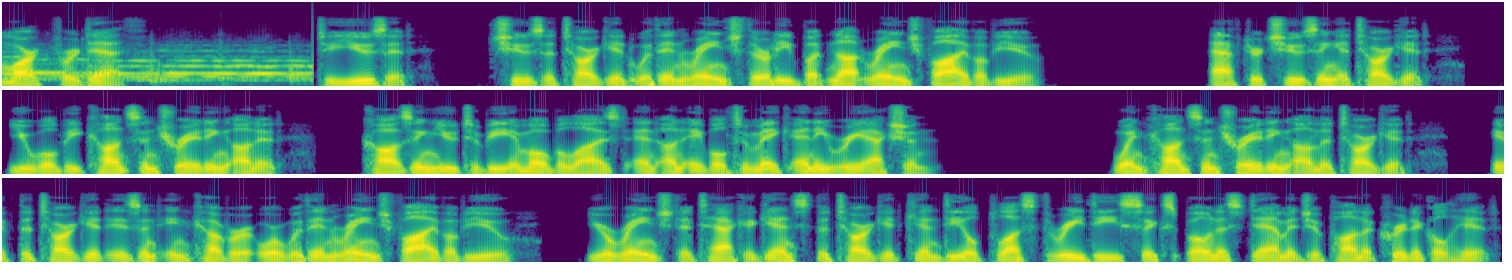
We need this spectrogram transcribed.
Mark for Death. To use it, choose a target within range 30 but not range 5 of you. After choosing a target, you will be concentrating on it, causing you to be immobilized and unable to make any reaction. When concentrating on the target, if the target isn't in cover or within range 5 of you, your ranged attack against the target can deal plus 3d6 bonus damage upon a critical hit.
